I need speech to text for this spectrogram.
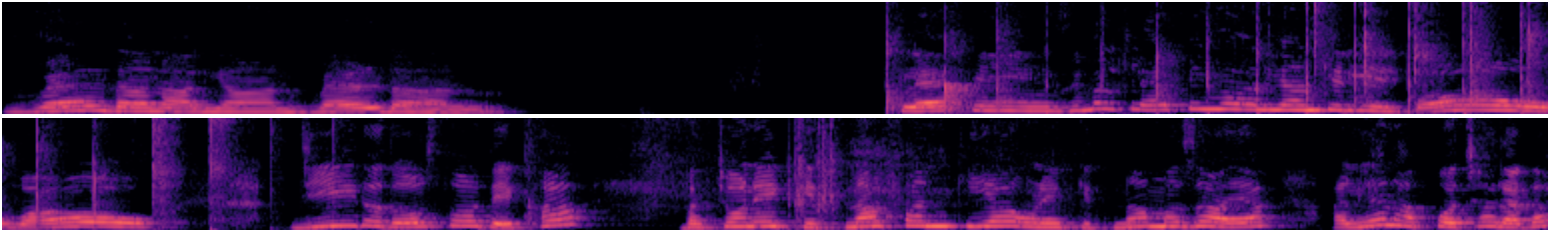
Well done Aliyan well done clapping Jimal clapping Aliyan के लिए। वाओ वाओ जी तो दोस्तों देखा? बच्चों ने कितना फन किया उन्हें कितना मज़ा आया। आलियान आपको अच्छा लगा?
